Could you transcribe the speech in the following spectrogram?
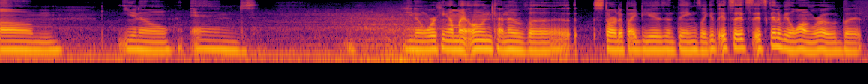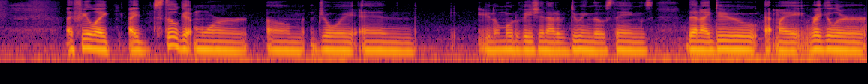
Um, you know, and you know, working on my own kind of uh startup ideas and things. Like it, it's it's it's going to be a long road, but I feel like I still get more um, joy and you know motivation out of doing those things than I do at my regular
